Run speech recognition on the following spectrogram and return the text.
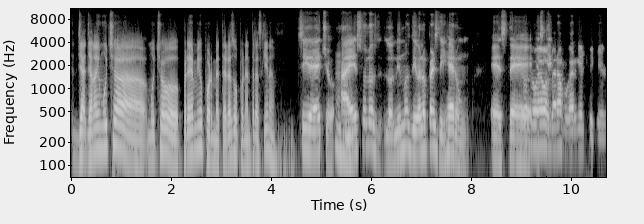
ya, ya no hay mucha, mucho premio por meter a su oponente a la esquina. Sí, de hecho, a eso los, los mismos developers dijeron, este... Que voy a volver a jugar Guilty Gear.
